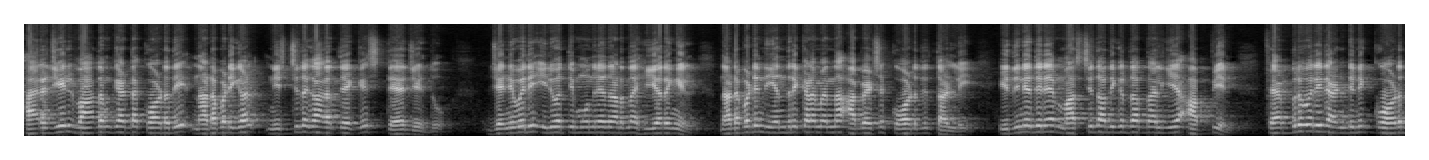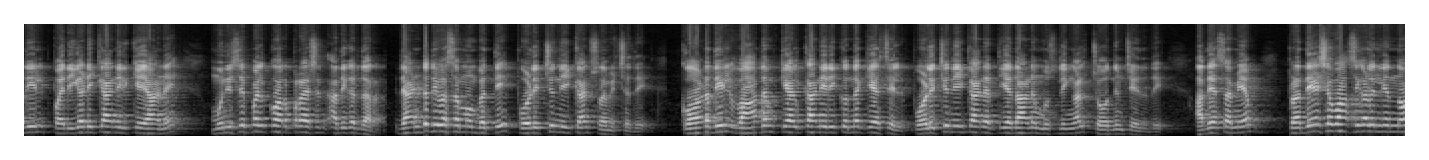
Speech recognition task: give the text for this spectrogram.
ഹർജിയിൽ വാദം കേട്ട കോടതി നടപടികൾ നിശ്ചിത കാലത്തേക്ക് സ്റ്റേ ചെയ്തു. ജനുവരി ഇരുപത്തിമൂന്നിന് നടന്ന ഹിയറിംഗിൽ നടപടി നിയന്ത്രിക്കണമെന്ന അപേക്ഷ കോടതി തള്ളി. ഇതിനെതിരെ മസ്ജിദ് അധികൃതർ നൽകിയ അപ്പീൽ ഫെബ്രുവരി രണ്ടിന് കോടതിയിൽ പരിഗണിക്കാനിരിക്കെയാണ് മുനിസിപ്പൽ കോർപ്പറേഷൻ അധികൃതർ രണ്ടു ദിവസം മുമ്പെത്തി പൊളിച്ചു നീക്കാൻ ശ്രമിച്ചത്. കോടതിയിൽ വാദം കേൾക്കാനിരിക്കുന്ന കേസിൽ പൊളിച്ചു നീക്കാനെത്തിയതാണ് മുസ്ലിങ്ങൾ ചോദ്യം ചെയ്തത്. അതേസമയം പ്രദേശവാസികളിൽ നിന്നോ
